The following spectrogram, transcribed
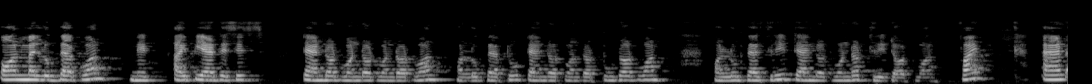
on my loopback one net IP address is 10.1.1.1 on loopback 2 10.1.2.1 on loopback 3 10.1.3.1 fine. And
